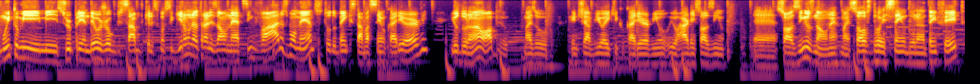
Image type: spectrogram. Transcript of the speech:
muito me, me, surpreendeu o jogo de sábado que eles conseguiram neutralizar o Nets em vários momentos. Tudo bem que estava sem o Kyrie Irving e o Duran, óbvio, mas o, a gente já viu aí que, o Kyrie Irving e o Harden sozinho, é, sozinhos não, né? Mas só os dois sem o Duran tem feito.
